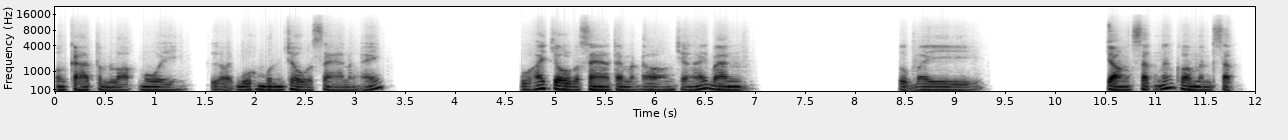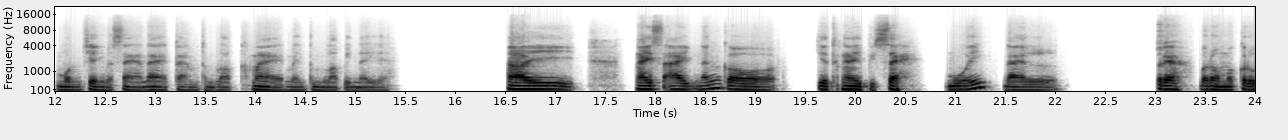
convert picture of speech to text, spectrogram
បង្កើតទម្លាប់មួយ គឺឲ្យបួសមុនចូលភាសាហ្នឹងឯងបួសឲ្យចូលភាសាតែម្ដងអញ្ចឹងហើយបានទោះបីចង់សឹកហ្នឹងក៏មិនសឹកមុនចេញភាសាដែរតាមទម្លាប់ខ្មែរមិនទម្លាប់វិន័យទេហើយថ្ងៃស្អែកហ្នឹងក៏ជាថ្ងៃពិសេសមួយដែលព្រះបរមគ្រូ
